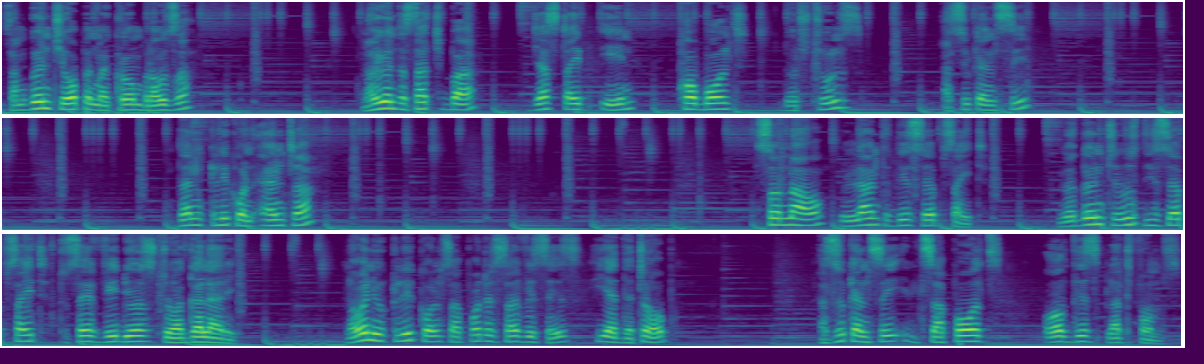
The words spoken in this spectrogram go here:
So I'm going to open my Chrome browser. Now in the search bar, just type in cobalt.tools as you can see. Then click on enter. So now we learn to this website. We are going to use this website to save videos to our gallery. Now when you click on supported services here at the top, as you can see it supports all these platforms.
